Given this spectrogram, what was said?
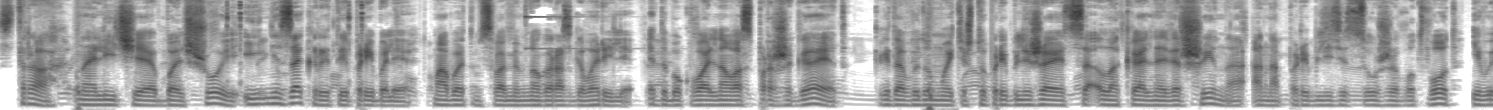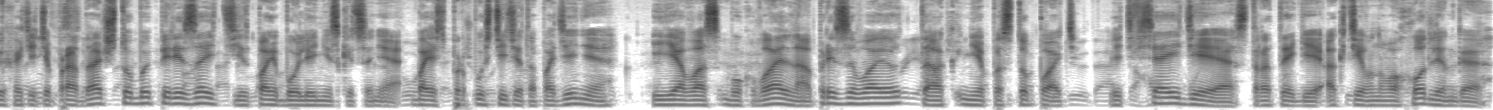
страх наличия большой и незакрытой прибыли. Мы об этом с вами много раз говорили. Это буквально вас прожигает, когда вы думаете, что приближается локальная вершина, она приблизится уже вот-вот, и вы хотите продать, чтобы перезайти по более низкой цене, боясь пропустить это падение. И я вас буквально призываю так не поступать. Ведь вся идея стратегии активного ходлинга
